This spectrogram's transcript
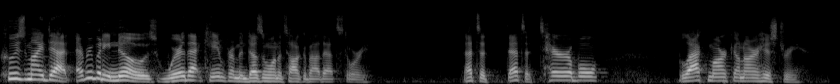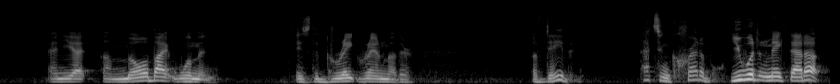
Who's my dad? Everybody knows where that came from and doesn't want to talk about that story. That's a, that's a terrible black mark on our history. And yet, a Moabite woman is the great grandmother of David. That's incredible. You wouldn't make that up.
